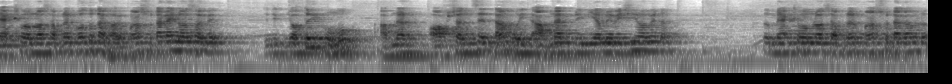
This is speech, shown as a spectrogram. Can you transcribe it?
ম্যাক্সিমাম লস আপনার কত টাকা হবে? পাঁচশো টাকাই লস হবে। যদি যতই কমুক, আপনার অপশানসের দাম ওই, আপনার প্রিমিয়ামে বেশি হবে না। তো ম্যাক্সিমাম লস আপনার পাঁচশো টাকা হলো।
